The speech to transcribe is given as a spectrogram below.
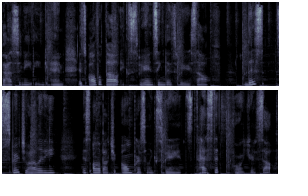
fascinating, and it's all about experiencing this for yourself. This spirituality is all about your own personal experience. Test it for yourself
